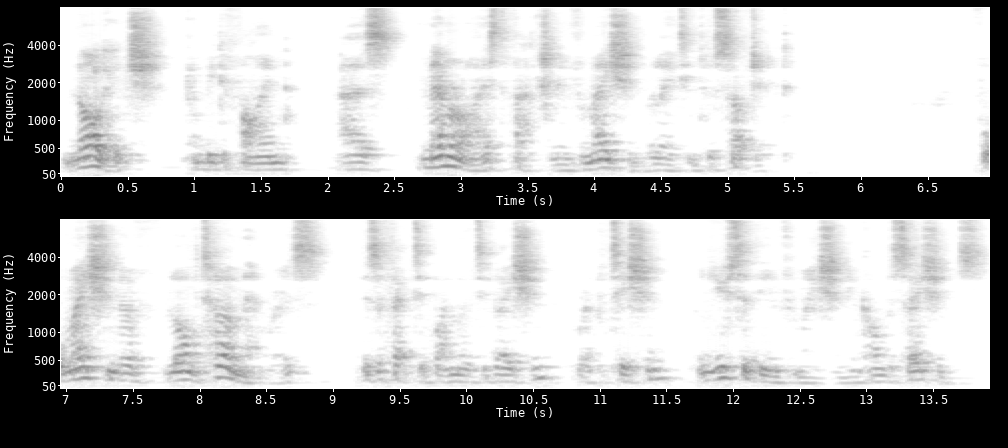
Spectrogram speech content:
Knowledge can be defined as memorized factual information relating to a subject. Formation of long-term memories is affected by motivation, repetition, and use of the information in conversations.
